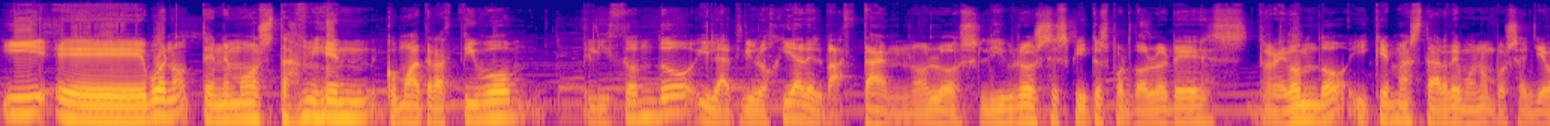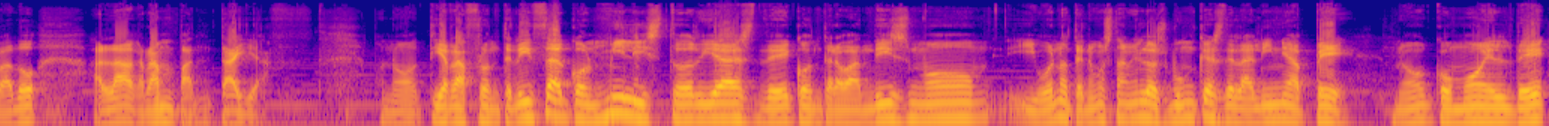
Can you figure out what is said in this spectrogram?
Y eh, bueno, tenemos también como atractivo Elizondo y la trilogía del Baztán, ¿no? los libros escritos por Dolores Redondo y que más tarde bueno, pues se han llevado a la gran pantalla. Bueno, tierra fronteriza con mil historias de contrabandismo y bueno, tenemos también los bunkers de la línea P, ¿no? como el de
